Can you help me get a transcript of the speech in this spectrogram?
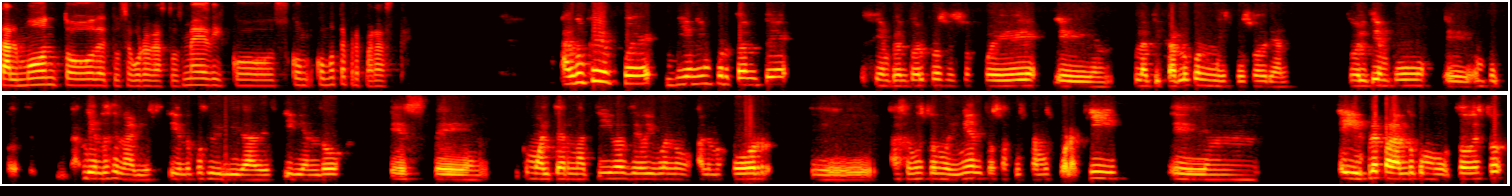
tal monto, de tu seguro de gastos médicos? ¿Cómo, cómo te preparaste? algo que fue bien importante siempre en todo el proceso fue eh, platicarlo con mi esposo Adrián. Todo el tiempo eh, un poco, viendo escenarios viendo posibilidades y viendo este, como alternativas de hoy, bueno, a lo mejor eh, hacemos estos movimientos, ajustamos por aquí, em, e ir preparando como todo esto.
